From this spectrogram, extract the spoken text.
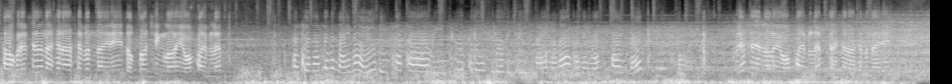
South Epsilon, National 798, approaching runway 15 left. National 798, wind center, wind 230 degrees 9 knots, running left 5 left, clear sky. Left and runway 15 left, National 798.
